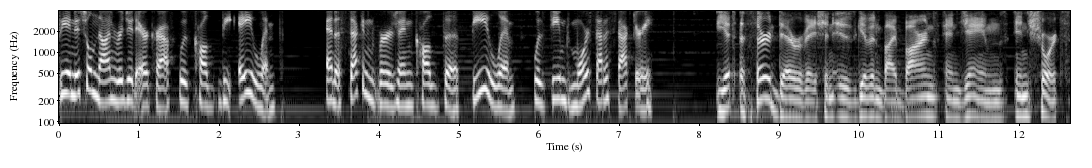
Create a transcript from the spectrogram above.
The initial non rigid aircraft was called the A Limp, and a second version called the B Limp was deemed more satisfactory. Yet a third derivation is given by Barnes and James in Short's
